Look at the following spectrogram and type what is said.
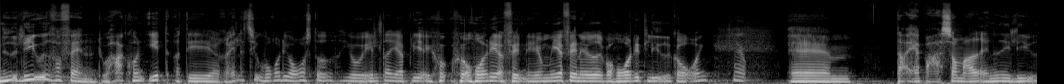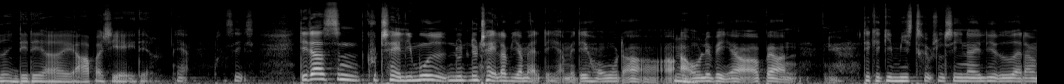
Nyd livet for fanden. Du har kun ét, og det er relativt hurtigt overstået. Jo ældre jeg bliver, jo, hurtigere finder, jo mere finder jeg ud af, hvor hurtigt livet går. Ikke? Jo. Øhm, der er bare så meget andet i livet, end det der øh, arbejdsjag der. Ja, præcis. Det der sådan kunne tale imod, nu, nu taler vi om alt det her med det hårdt og, og mm. aflevere og børn, ja, det kan give mistrivsel senere i livet, er der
